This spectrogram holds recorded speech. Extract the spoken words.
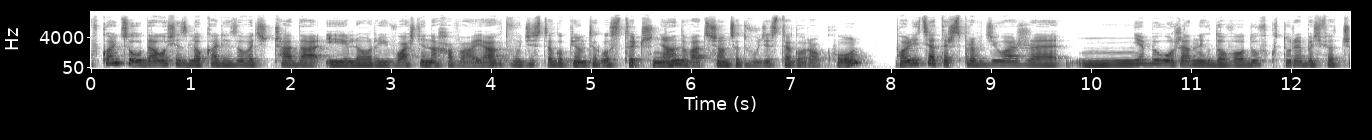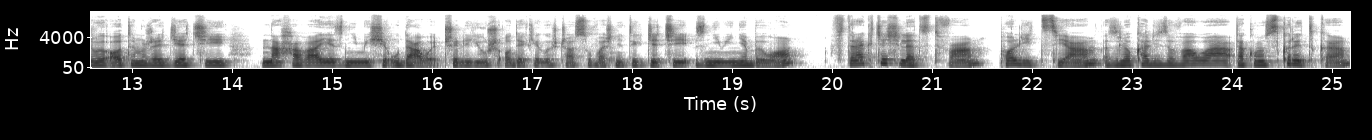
W końcu udało się zlokalizować Chada i Lori właśnie na Hawajach 25 stycznia 2020 roku. Policja też sprawdziła, że nie było żadnych dowodów, które by świadczyły o tym, że dzieci na Hawaje z nimi się udały, czyli już od jakiegoś czasu właśnie tych dzieci z nimi nie było. W trakcie śledztwa policja zlokalizowała taką skrytkę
